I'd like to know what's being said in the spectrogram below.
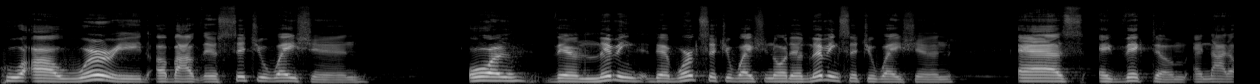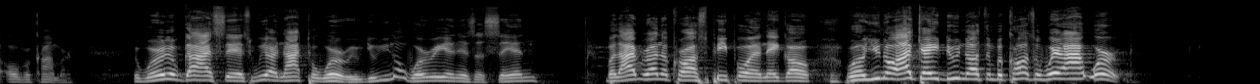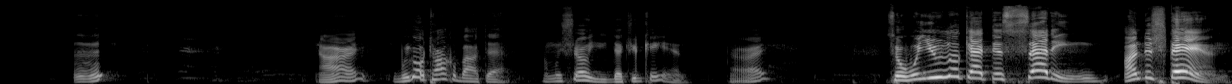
who are worried about their situation or their living their work situation or their living situation as a victim and not an overcomer. The word of God says we are not to worry. Do you know worrying is a sin? But I run across people and they go, Well, you know, I can't do nothing because of where I work. Mm-hmm. All right. We're going to talk about that. I'm going to show you that you can. All right. So when you look at this setting, understand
